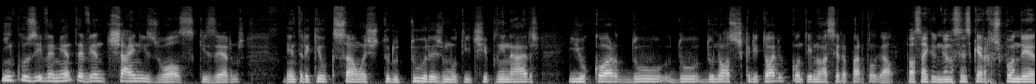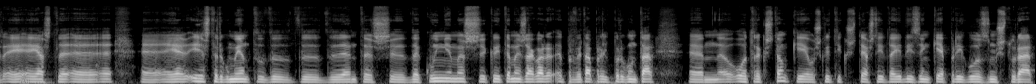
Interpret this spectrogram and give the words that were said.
inclusivamente havendo Chinese walls, se quisermos, entre aquilo que são as estruturas multidisciplinares e o core do, do, do nosso escritório, que continua a ser a parte legal. Paulo Seco, não sei se quer responder a, a, esta, a, a, este argumento de, de, de Antas da Cunha, mas queria também já agora aproveitar para lhe perguntar um, outra questão, que é os críticos desta ideia dizem que é perigoso misturar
